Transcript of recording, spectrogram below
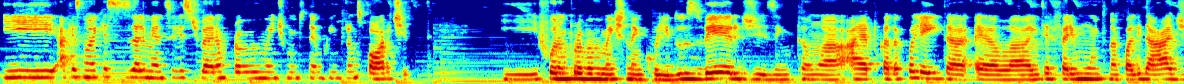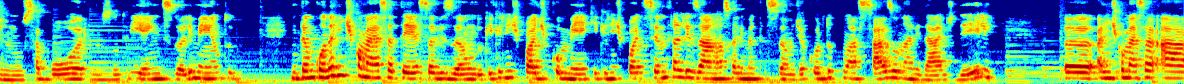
E a questão é que esses alimentos eles tiveram provavelmente muito tempo em transporte e foram provavelmente também colhidos verdes, então a, a, época da colheita ela interfere muito na qualidade, no sabor, nos nutrientes do alimento. Então, quando a gente começa a ter essa visão do que, que a gente pode comer, o que, que a gente pode centralizar a nossa alimentação de acordo com a sazonalidade dele, uh, a gente começa a,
